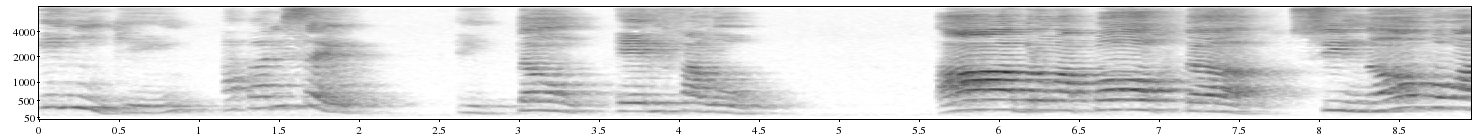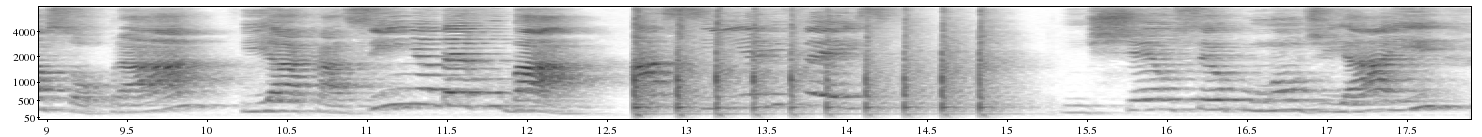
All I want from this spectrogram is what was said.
E ninguém apareceu. Então ele falou: Abram a porta, senão vou assoprar e a casinha derrubar. Assim ele fez. Encheu seu pulmão de ar e.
